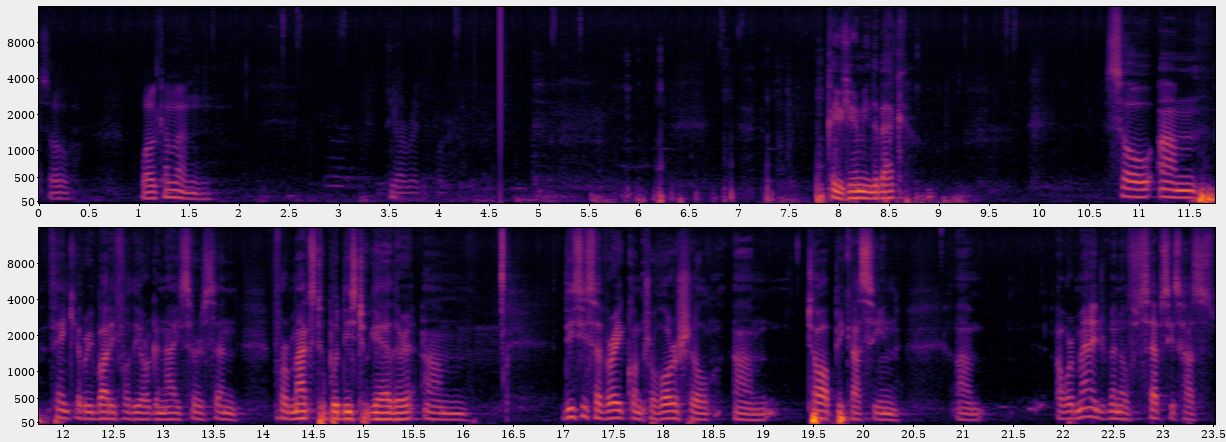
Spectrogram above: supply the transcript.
So, welcome, and we are ready for. Can you hear me in the back? So um, thank you everybody for the organizers and for Max to put this together. Um, this is a very controversial um, topic as in um, our management of sepsis has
